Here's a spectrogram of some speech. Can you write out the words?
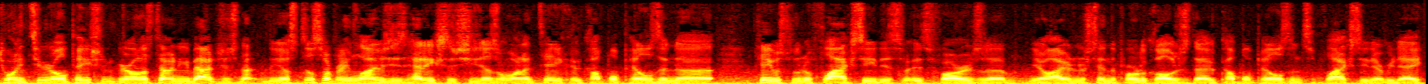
22 year old patient girl I was telling you about, just not, you know, still suffering Lyme disease headaches, so she doesn't want to take a couple pills and a tablespoon of flaxseed. As, as far as uh, you know, I understand the protocol, just a couple pills and some flaxseed every day,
